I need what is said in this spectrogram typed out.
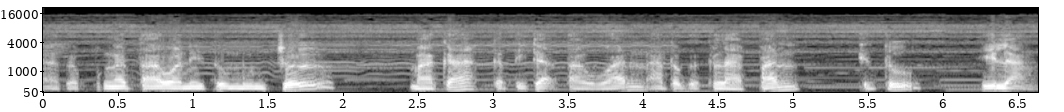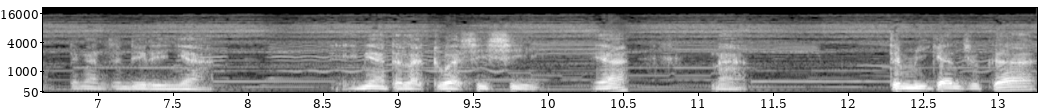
atau pengetahuan itu muncul, maka ketidaktahuan atau kegelapan itu hilang dengan sendirinya. Ini adalah dua sisi ya. Nah demikian juga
